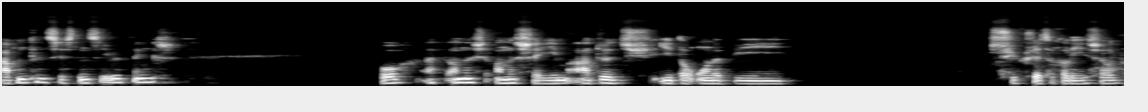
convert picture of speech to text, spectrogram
having consistency with things. But on the, on the same average, you don't want to be too critical of yourself.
